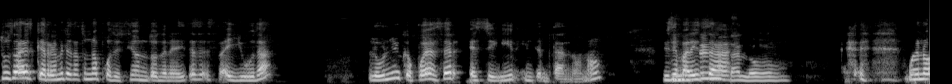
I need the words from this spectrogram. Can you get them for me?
tú sabes que realmente estás en una posición donde necesitas esta ayuda, lo único que puede hacer es seguir intentando, ¿no? Dice Marisa, bueno,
